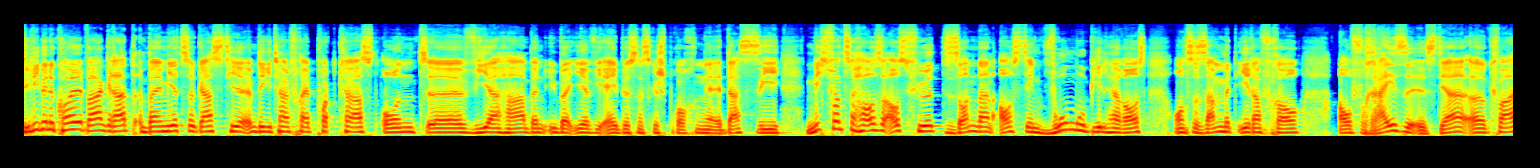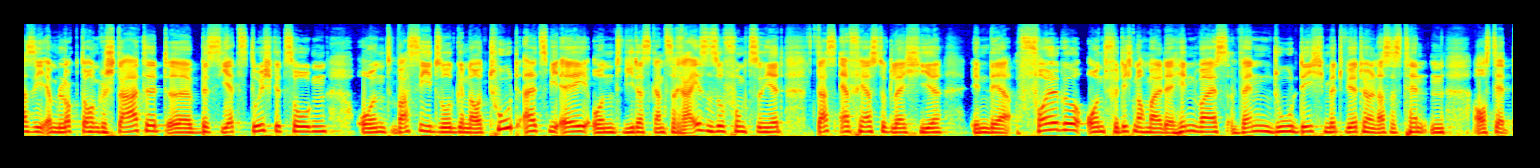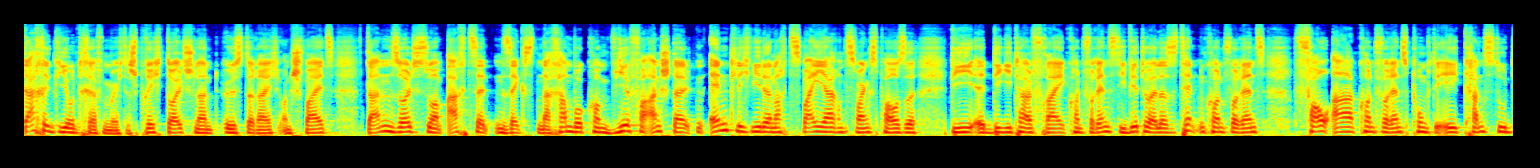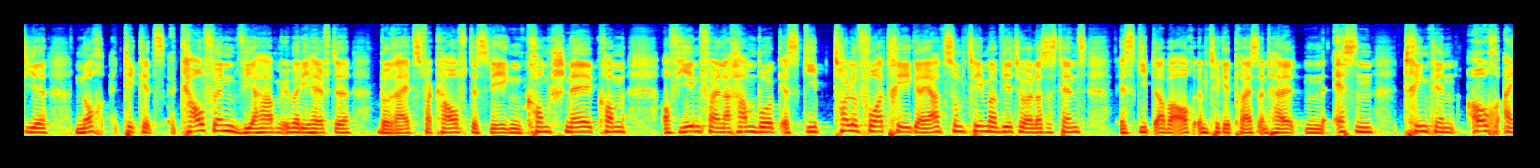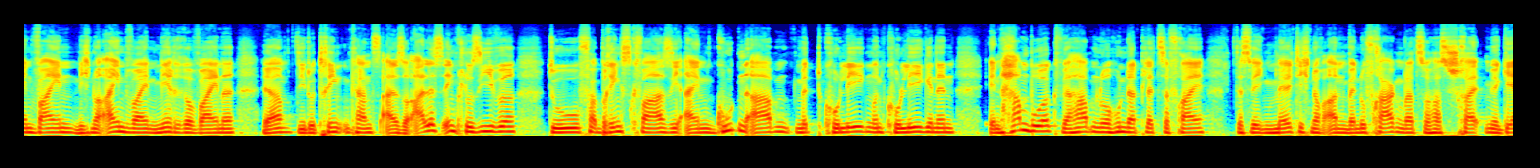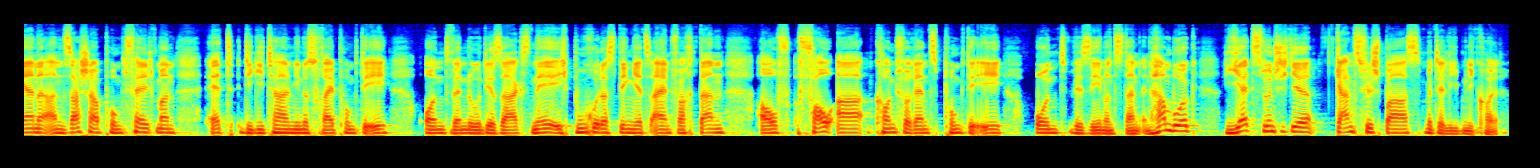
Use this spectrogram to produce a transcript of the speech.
Die liebe Nicole war gerade bei mir zu Gast hier im Digitalfrei Podcast und äh, wir haben über ihr VA-Business gesprochen, äh, das sie nicht von zu Hause aus führt, sondern aus dem Wohnmobil heraus und zusammen mit ihrer Frau auf Reise ist. Ja, äh, quasi im Lockdown gestartet, äh, bis jetzt durchgezogen und was sie so genau tut als VA und wie das ganze Reisen so funktioniert, das erfährst du gleich hier in der Folge und für dich nochmal der Hinweis, wenn du dich mit virtuellen Assistenten aus der Dachregion treffen möchtest, sprich Deutschland, Österreich und Schweiz, dann solltest du am 18.06. nach Hamburg kommen. Wir veranstalten endlich wieder nach zwei Jahren Zwangspause die äh, digitalfreie Konferenz, die virtuelle Assistentenkonferenz. vakonferenz.de kannst du dir noch Tickets kaufen. Wir haben über die Hälfte bereits verkauft. Deswegen komm schnell, komm auf jeden Fall nach Hamburg. Es gibt tolle Vorträge ja, zum Thema virtuelle Assistenz. Es gibt aber auch im Ticketpreis enthalten Essen, Trinken, auch ein Wein Wein, nicht nur ein Wein, mehrere Weine, ja, die du trinken kannst. Also alles inklusive. Du verbringst quasi einen guten Abend mit Kollegen und Kolleginnen in Hamburg. Wir haben nur 100 Plätze frei, deswegen melde dich noch an. Wenn du Fragen dazu hast, schreib mir gerne an sascha.feldmann@digital-frei.de und wenn du dir sagst, nee, ich buche das Ding jetzt einfach, dann auf vakonferenz.de und wir sehen uns dann in Hamburg. Jetzt wünsche ich dir ganz viel Spaß mit der lieben Nicole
